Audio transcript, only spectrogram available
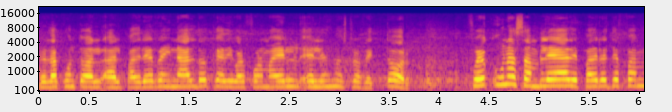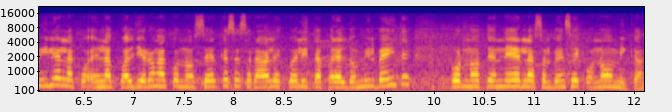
¿verdad? Junto al, padre Reinaldo, que de igual forma él, es nuestro rector. Fue una asamblea de padres de familia en la, en la cual dieron a conocer que se cerraba la escuelita para el 2020 por no tener la solvencia económica.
